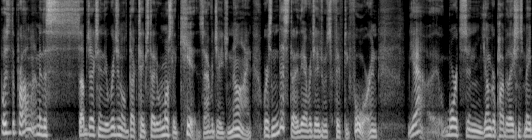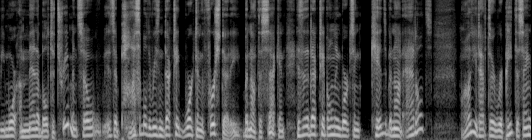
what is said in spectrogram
was the problem? I mean, the subjects in the original duct tape study were mostly kids, average age 9, whereas in this study the average age was 54. And yeah, warts in younger populations may be more amenable to treatment, so is it possible the reason duct tape worked in the first study, but not the second, is that the duct tape only works in kids but not adults? Well, you'd have to repeat the same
